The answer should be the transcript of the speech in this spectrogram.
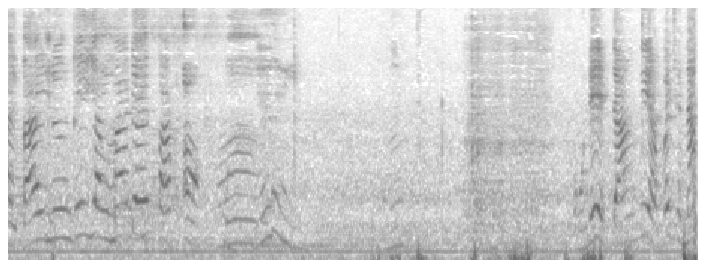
ไข่ใบหนึ่งที่ยังไม่ได้ฟักออกมา โอเน่จังเนี่ยไม่ชนะ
